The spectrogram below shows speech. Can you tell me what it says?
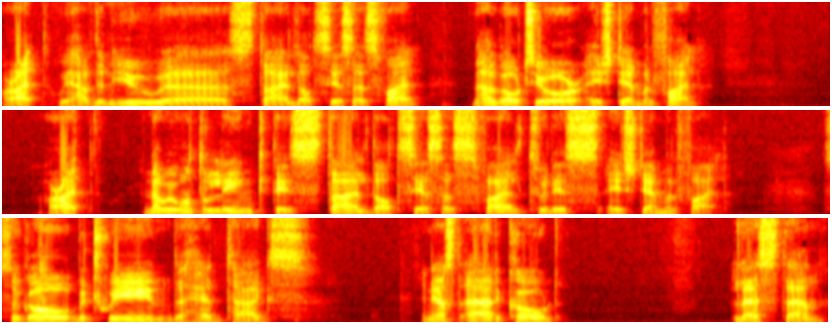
Alright, we have the new uh, style.css file. Now go to your HTML file. Alright, now we want to link this style.css file to this HTML file. So go between the head tags and just add code less than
